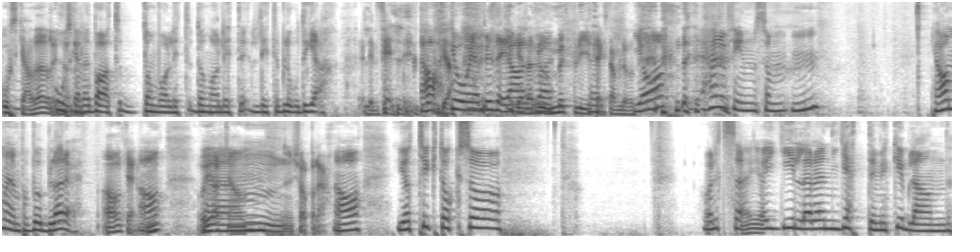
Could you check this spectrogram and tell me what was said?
Oskadda. Liksom. oskadade, bara att de var lite, de var lite, lite blodiga. Eller väldigt Ja, blodiga. jo, ja, precis. Ja, Hela ja. rummet blir ju täckt av blod. Ja, här är en film som... Mm, jag har med den på bubblare. Ja, okej. Ja. Mm. Och jag kan Ehm, köpa det. Ja, jag tyckte också... Var lite så här, jag gillar den jättemycket ibland.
